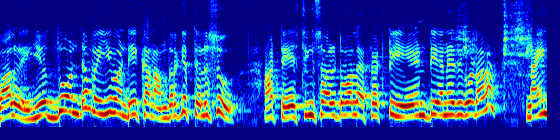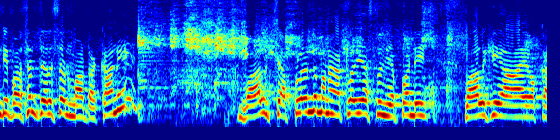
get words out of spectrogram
వాళ్ళు వేయొద్దు అంటే వెయ్యమండి కానీ అందరికీ తెలుసు ఆ టేస్టింగ్ సాల్ట్ వల్ల ఎఫెక్ట్ ఏంటి అనేది కూడా నైంటీ పర్సెంట్ తెలుసు అనమాట కానీ వాళ్ళు చెప్పలేదు మనం ఎట్లా చేస్తాం చెప్పండి? వాళ్ళకి ఆ యొక్క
